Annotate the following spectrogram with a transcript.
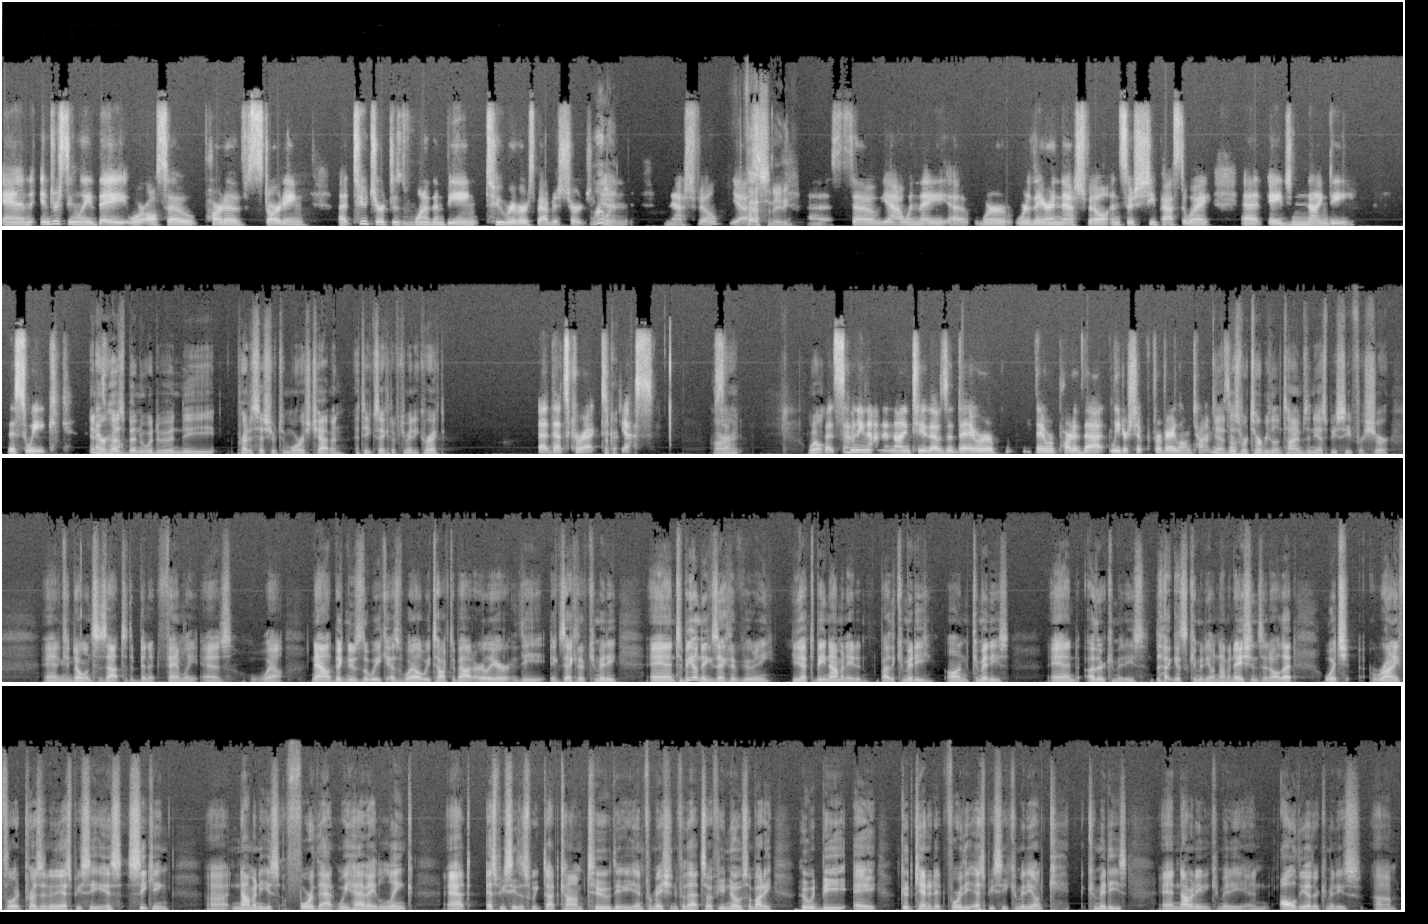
And interestingly, they were also part of starting uh, two churches, one of them being Two Rivers Baptist Church Really? in Nashville. Yes. Fascinating. Uh, so yeah, when they uh, were were there in Nashville, and so she passed away at age ninety this week. And her well. husband would have been the predecessor to Morris Chapman at the executive committee, correct? Uh, that's correct. Okay. Yes. All So- right. Well, But seventy nine and ninety two, that was they were they were part of that leadership for a very long time. yeah, So, those were turbulent times in the SBC for sure. And Mm-hmm. condolences out to the Bennett family as well. Now, big news of the week as well. We talked about earlier the executive committee. And to be on the executive committee, you have to be nominated by the committee on committees and other committees. I guess committee on nominations and all that, which Ronnie Floyd, president of the SBC, is seeking uh, nominees for that. We have a link at sbcthisweek.com to the information for that. So if you know somebody who would be a good candidate for the SBC committee on c- committees and nominating committee and all the other committees, um,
